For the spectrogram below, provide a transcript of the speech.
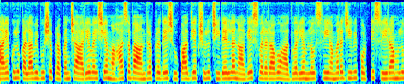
నాయకులు కళావిభూష ప్రపంచ ఆర్యవైశ్య మహాసభ ఆంధ్రప్రదేశ్ ఉపాధ్యక్షులు చీదేళ్ళ నాగేశ్వరరావు ఆధ్వర్యంలో శ్రీ అమరజీవి పొట్టి శ్రీరాములు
